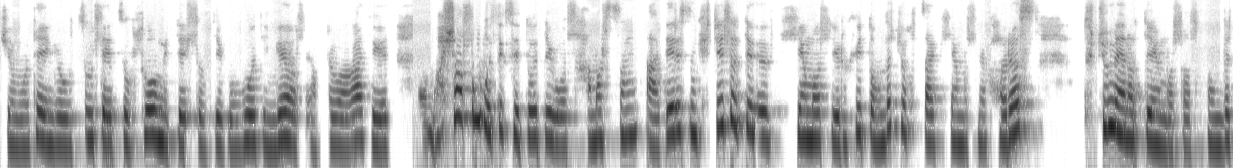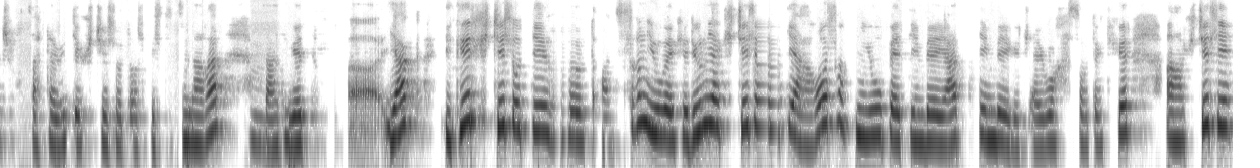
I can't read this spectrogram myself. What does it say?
ч юм уу те ингээ үзүүлээ зөвлөгөө мэдээллүүдийг өгөөд ингээ бол явдаг байгаа. Тэгээд маш олон бүлэг сэдвүүдийг бол хамарсан. А дээрээс нь хичээлүүдийн хувьд гэх юм бол ерөнхийд дундаж хугацаа гэх юм бол нэг 20-оос 40 минутын юм бол дундаж хугацаатай видео хичээлүүд бол бэлтгэсэн байгаа. За тэгээд яг эдгээр хичээлүүдийн хувьд онцлог нь юу вэ гэхээр ер нь яг хичээлүүдийн агуулгад нь юу байд юм бэ, яад юм бэ гэж айгүйх асуудаг. Тэгэхээр хичээлийн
